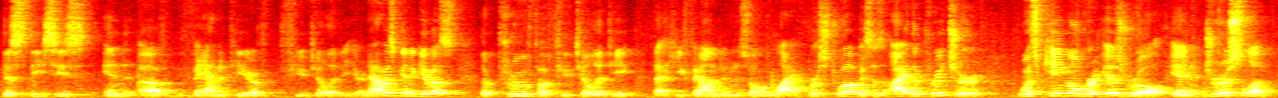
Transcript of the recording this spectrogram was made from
his thesis in of vanity of futility here. Now he's going to give us the proof of futility that he found in his own life. Verse 12, he says, I, the preacher, was king over Israel in Jerusalem.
